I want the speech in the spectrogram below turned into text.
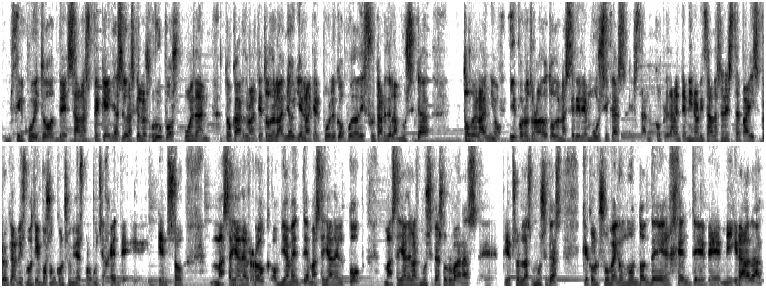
un circuito de salas pequeñas en las que los grupos puedan tocar durante todo el año y en la que el público pueda disfrutar de la música todo el año. Y por otro lado, toda una serie de músicas que están completamente minorizadas en este país, pero que al mismo tiempo son consumidas por mucha gente. Y pienso más allá del rock, obviamente, más allá del pop, más allá de las músicas urbanas, eh, pienso en las músicas que consumen un montón de gente eh, migrada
